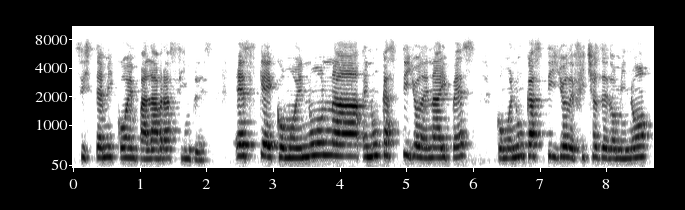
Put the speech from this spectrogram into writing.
sistémico en palabras simples? Es que como en, una, en un castillo de naipes, como en un castillo de fichas de dominó,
